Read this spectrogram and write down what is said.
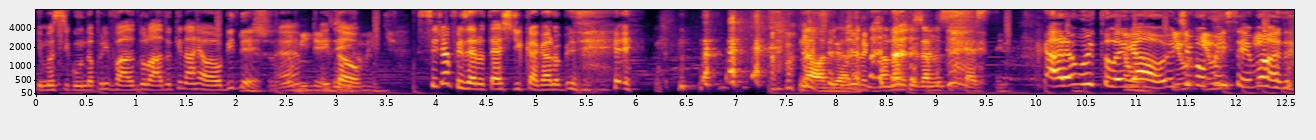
e uma segunda privada do lado que na real é o bidê, Isso, né? eu me dei, então, exatamente. vocês já fizeram o teste de cagar no bidê? Não, tira- nós não fizemos esse teste. Cara, é muito legal. Eu, eu- tipo, eu eu- pensei, eu- mano,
